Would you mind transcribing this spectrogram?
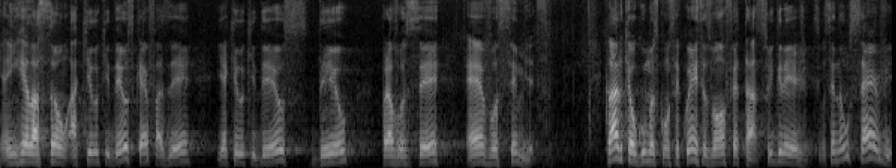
em relação àquilo que Deus quer fazer e aquilo que Deus deu para você é você mesmo. Claro que algumas consequências vão afetar sua igreja. Se você não serve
